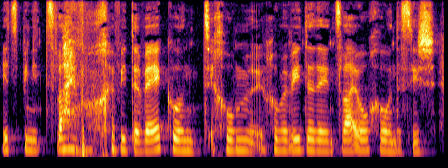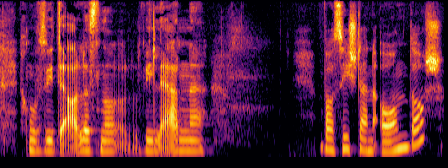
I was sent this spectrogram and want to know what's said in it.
jetzt bin ich zwei Wochen wieder weg und ich komme, ich komme wieder in zwei Wochen und es ist, ich muss wieder alles noch wie lernen. Was ist denn anders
